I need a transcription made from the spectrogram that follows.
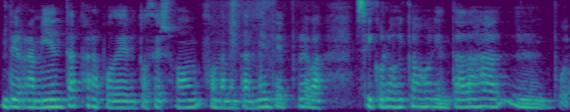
de, herramientas para poder, entonces son fundamentalmente pruebas psicológicas orientadas a mm, pues,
